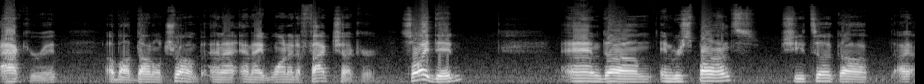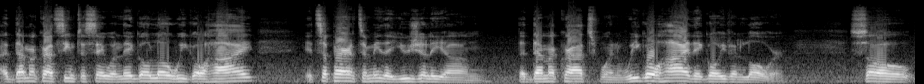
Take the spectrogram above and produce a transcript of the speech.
accurate about Donald Trump, and I, and I wanted a fact checker. So I did. And um, in response, she took, uh, I- Democrats seem to say when they go low, we go high. It's apparent to me that usually um, the Democrats, when we go high, they go even lower. So,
